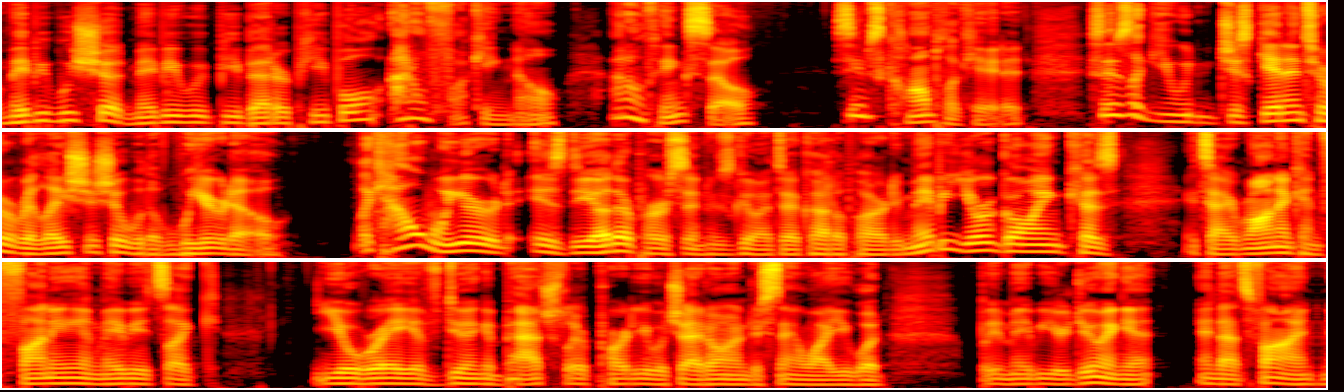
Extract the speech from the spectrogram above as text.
But maybe we should. Maybe we'd be better people. I don't fucking know. I don't think so. Seems complicated. Seems like you would just get into a relationship with a weirdo. Like, how weird is the other person who's going to a cuddle party? Maybe you're going because it's ironic and funny, and maybe it's like your way of doing a bachelor party, which I don't understand why you would, but maybe you're doing it, and that's fine.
